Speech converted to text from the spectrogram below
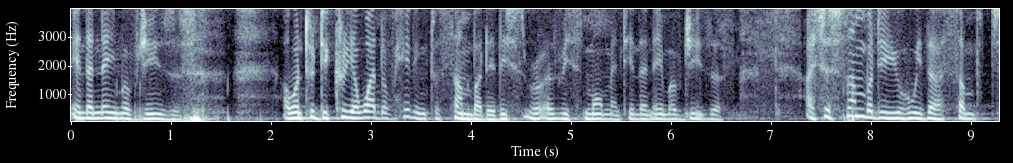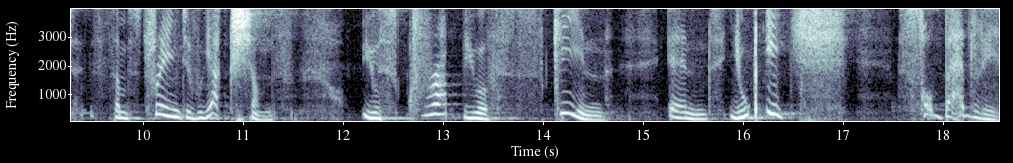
In the name of Jesus, I want to decree a word of healing to somebody this, this moment in the name of Jesus. I saw somebody with uh, some, some strange reactions. You scrap your skin and you itch so badly.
